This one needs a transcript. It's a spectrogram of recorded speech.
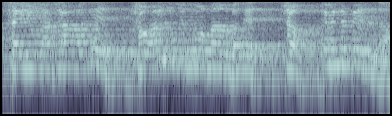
Sa iyong asawa din. So, alam niyo po mga kapatid. So, ibig sabihin na,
